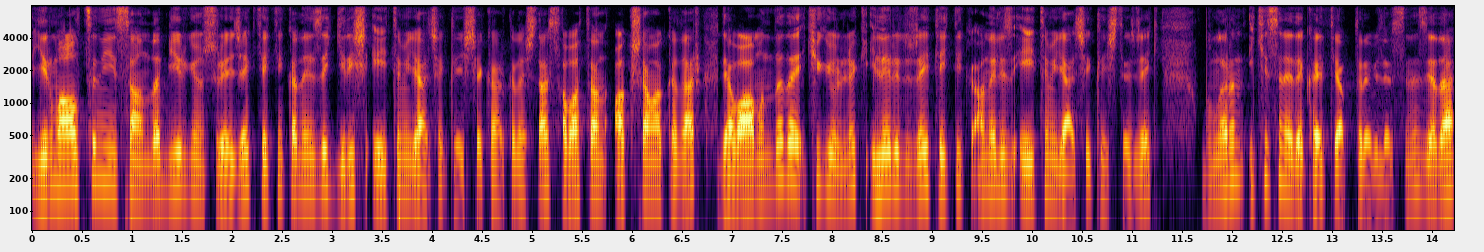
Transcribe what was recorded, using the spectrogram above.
26 Nisan'da bir gün sürecek teknik analize giriş eğitimi gerçekleşecek arkadaşlar. Sabahtan akşama kadar devamında da 2 günlük ileri düzey teknik analiz eğitimi gerçekleştirecek. Bunların ikisine de kayıt yaptırabilirsiniz ya da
